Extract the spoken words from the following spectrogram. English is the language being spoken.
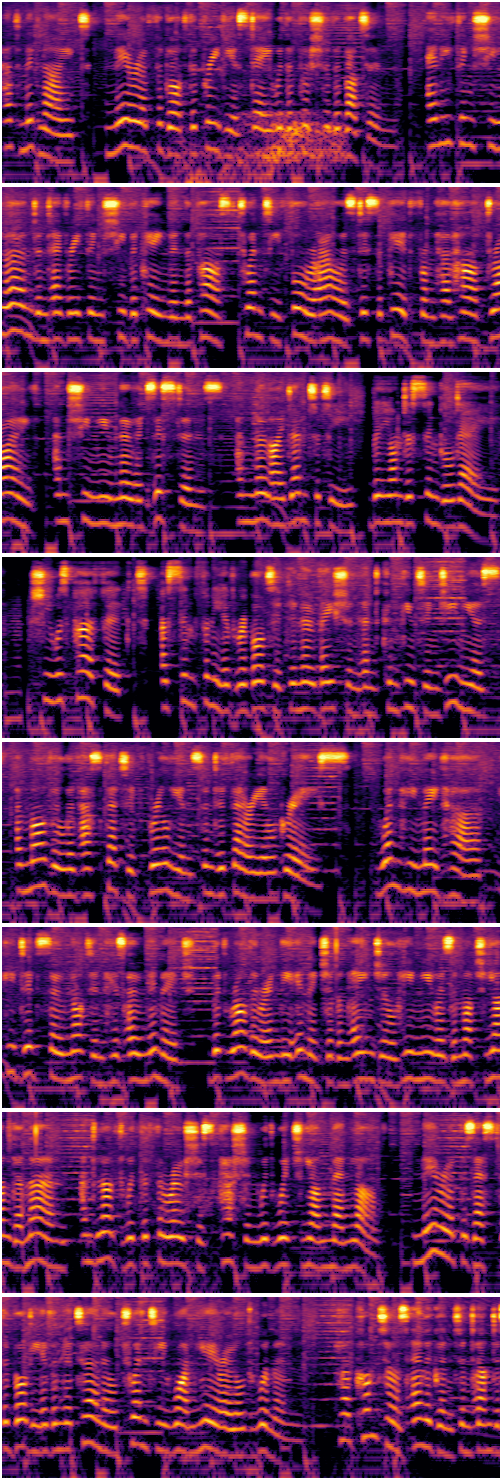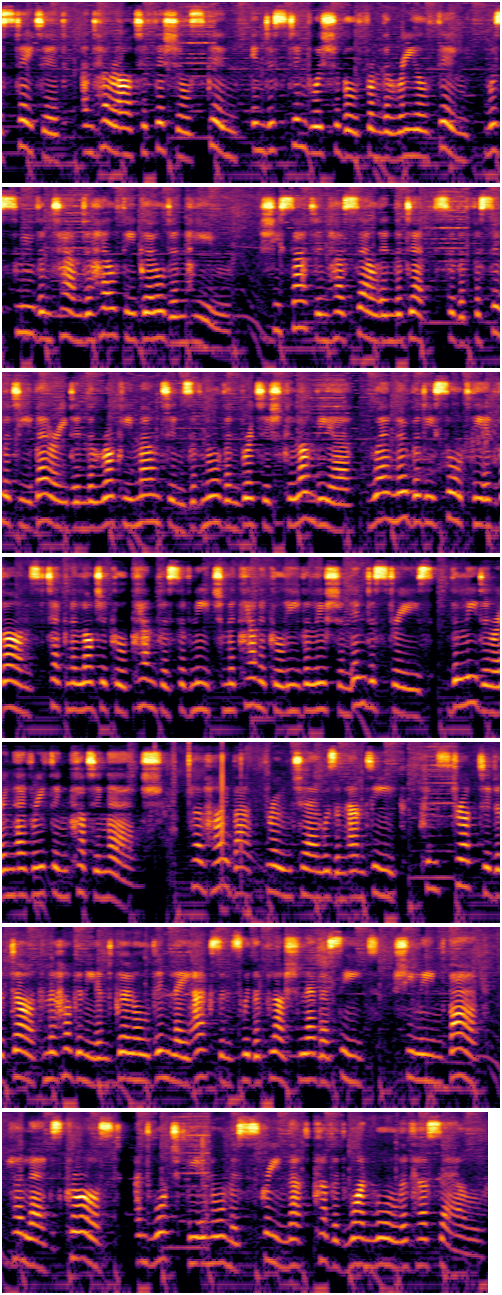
At midnight, Nira forgot the previous day with a push of a button. Anything she learned and everything she became in the past 24 hours disappeared from her hard drive, and she knew no existence, and no identity, beyond a single day. She was perfect, a symphony of robotic innovation and computing genius, a marvel of aesthetic brilliance and ethereal grace. When he made her, he did so not in his own image, but rather in the image of an angel he knew as a much younger man, and loved with the ferocious passion with which young men love. Nira possessed the body of an eternal 21-year-old woman. Her contours elegant and understated, and her artificial skin, indistinguishable from the real thing, was smooth and tanned a healthy golden hue. She sat in her cell in the depths of a facility buried in the Rocky Mountains of northern British Columbia, where nobody sought the advanced technological campus of Niche Mechanical Evolution Industries, the leader in everything cutting edge. Her high-back throne chair was an antique, constructed of dark mahogany and gold inlay accents with a plush leather seat. She leaned back, her legs crossed, and watched the enormous screen that covered one wall of her cell.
